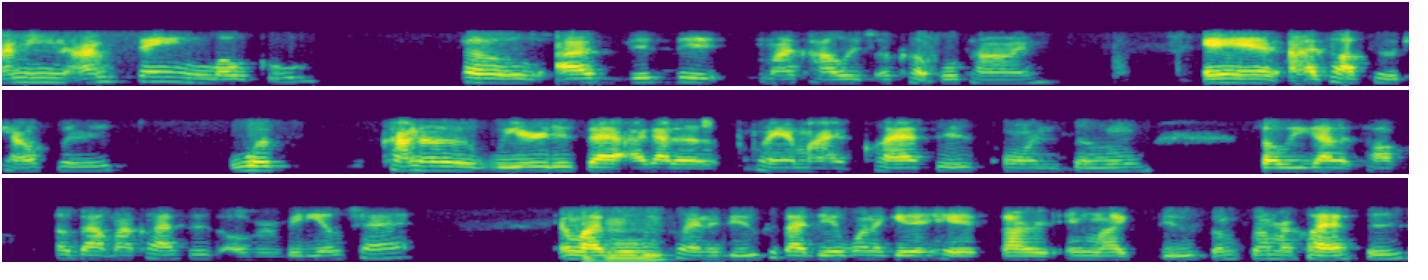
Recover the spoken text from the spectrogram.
I mean, I'm staying local, so I visited my college a couple times, and I talked to the counselors. What's kind of weird is that I gotta plan my classes on Zoom, so we gotta talk about my classes over video chat and like mm-hmm. what we mm-hmm. plan to do because I did want to get a head start and like do some summer classes,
